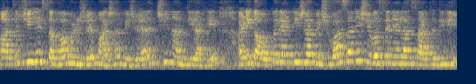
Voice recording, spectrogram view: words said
आजची ही सभा म्हणजे माझ्या विजयाची नांदी आहे आणि गावकऱ्यांनी ज्या विश्वासाने शिवसेनेला साथ दिली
